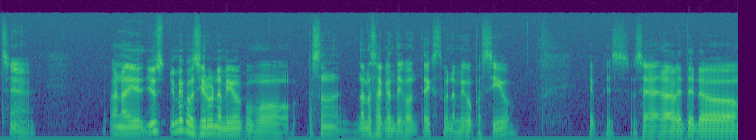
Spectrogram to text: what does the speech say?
Sí. Bueno, yo, yo, me considero un amigo como... sea, no lo saquen de contexto, un amigo pasivo. Que pues, o sea, realmente no...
